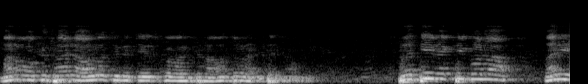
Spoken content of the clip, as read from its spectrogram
మనం ఒకసారి ఆలోచన చేసుకోవాల్సిన అవసరం ఎంతైనా ప్రతి వ్యక్తి కూడా మరి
